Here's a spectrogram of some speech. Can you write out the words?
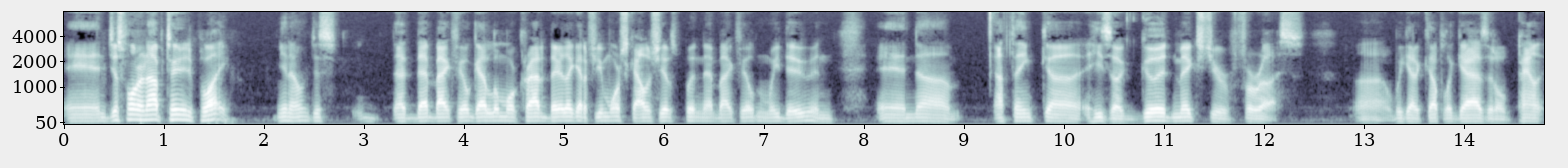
and just wanted an opportunity to play you know, just that, that backfield got a little more crowded there. They got a few more scholarships put in that backfield than we do, and and um, I think uh, he's a good mixture for us. Uh, we got a couple of guys that'll pound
